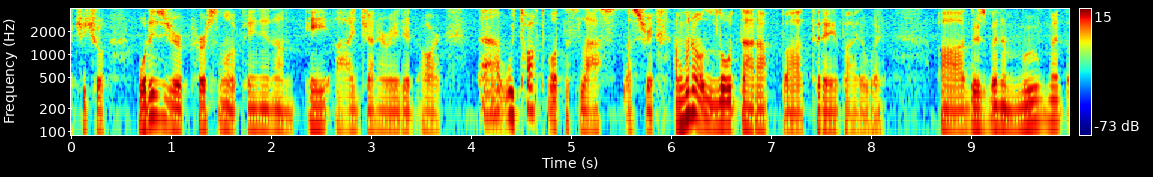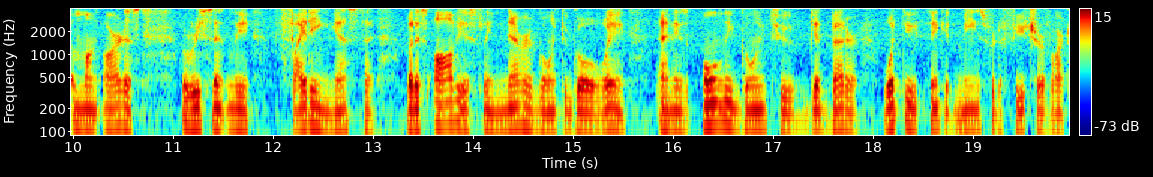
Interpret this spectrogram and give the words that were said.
Chicho, what is your personal opinion on AI generated art? Uh, we talked about this last uh, stream. I'm gonna load that up uh, today, by the way. There's been a movement among artists recently fighting against it, but it's obviously never going to go away and is only going to get better. What do you think it means for the future of art?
